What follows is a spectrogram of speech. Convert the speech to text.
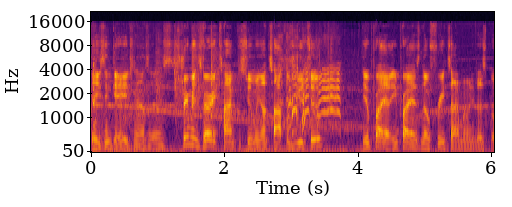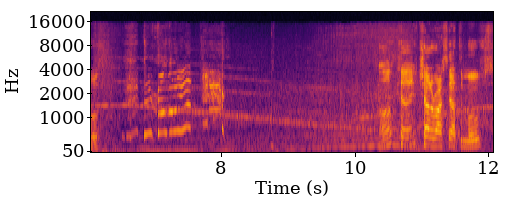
Yeah, He's engaged now to this. Streaming's very time consuming on top of YouTube. He'll probably he probably has no free time when he does both. They're all the way up there. Okay, Chatterbox got the moves.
